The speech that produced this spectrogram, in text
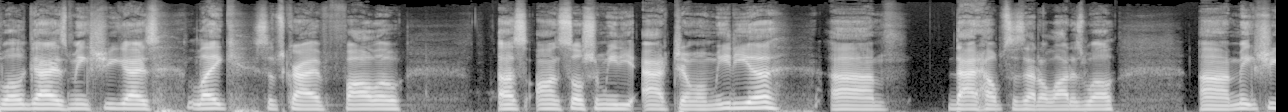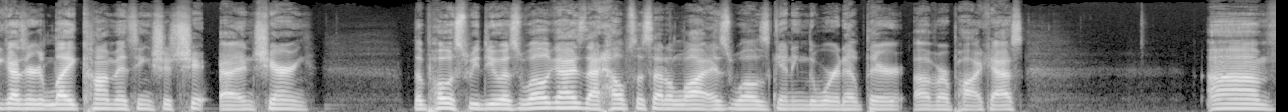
well, guys, make sure you guys like, subscribe, follow us on social media at Jomo Media. Um, that helps us out a lot as well. Uh, make sure you guys are like, commenting, sh- uh, and sharing the posts we do as well, guys. That helps us out a lot as well as getting the word out there of our podcast. Um,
